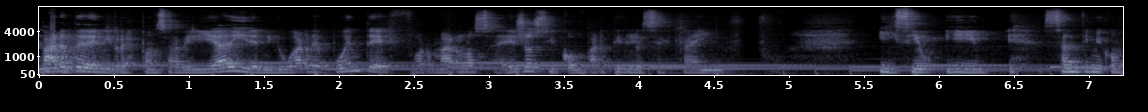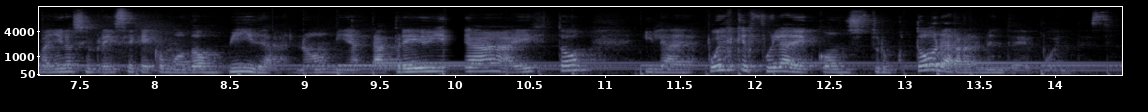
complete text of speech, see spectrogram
Parte de mi responsabilidad y de mi lugar de puente es formarlos a ellos y compartirles esta info. Y, si, y Santi, mi compañero, siempre dice que hay como dos vidas, ¿no? Mía, la previa a esto y la después, que fue la de constructora realmente de puentes.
